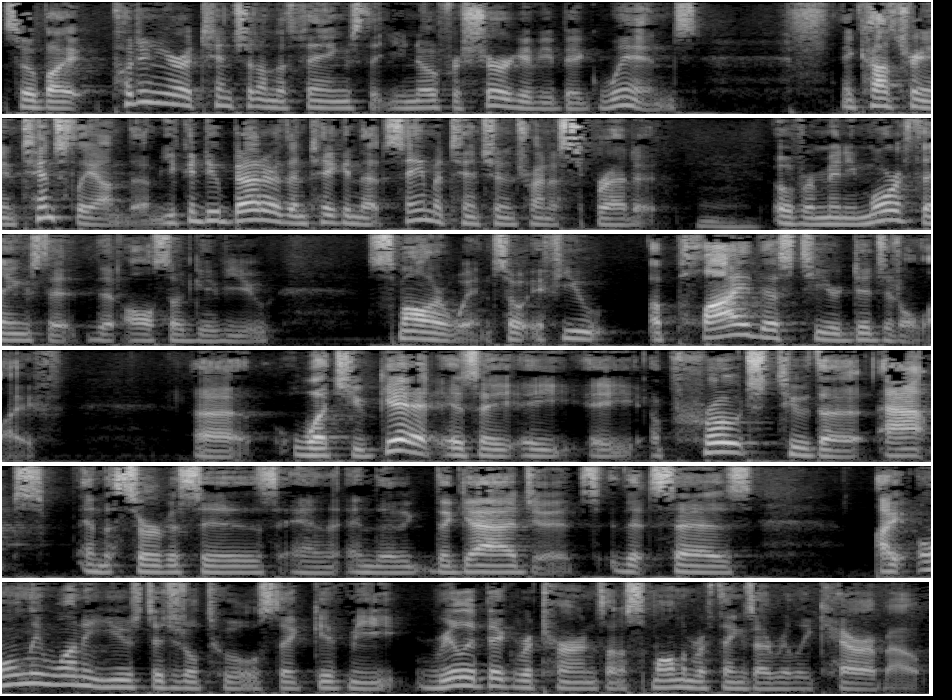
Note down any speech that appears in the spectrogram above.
So by putting your attention on the things that you know for sure give you big wins and concentrating intensely on them, you can do better than taking that same attention and trying to spread it mm. over many more things that, that also give you smaller wins. So if you apply this to your digital life, uh, what you get is a, a, a, approach to the apps and the services and, and the, the gadgets that says, I only want to use digital tools that give me really big returns on a small number of things I really care about.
